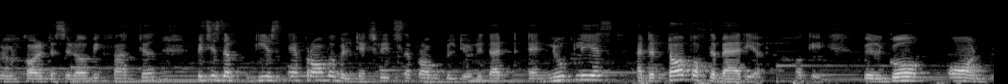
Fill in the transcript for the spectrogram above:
we will call it a Zeldovich factor which is the gives a probability. Actually it's a probability only that a nucleus at the top of the barrier okay will go on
